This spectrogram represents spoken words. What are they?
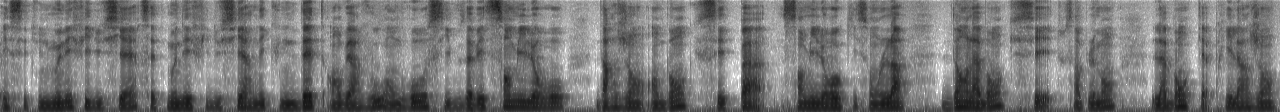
et c'est une monnaie fiduciaire. Cette monnaie fiduciaire n'est qu'une dette envers vous. En gros, si vous avez 100 000 euros d'argent en banque, c'est pas 100 000 euros qui sont là dans la banque, c'est tout simplement la banque a pris l'argent,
